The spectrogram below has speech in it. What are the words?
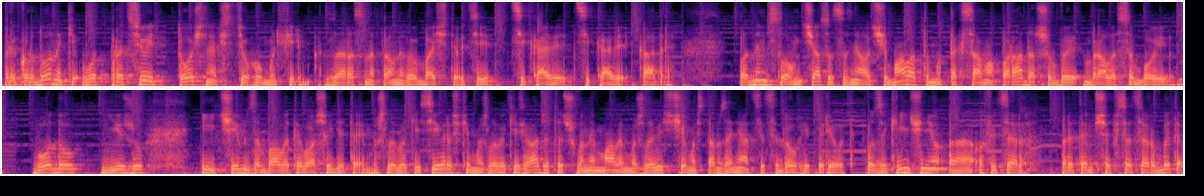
прикордонники от працюють точно як з цього мультфільму. Зараз, напевно, ви бачите оці цікаві, цікаві кадри. Одним словом, часу це зняло чимало, тому так само порада, щоб ви брали з собою воду, їжу і чим забавити ваших дітей. Можливо, якісь іграшки, можливо, якісь гаджети, щоб вони мали можливість чимось там зайнятися цей довгий період. По закінченню е, офіцер перед тим, як все це робити,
